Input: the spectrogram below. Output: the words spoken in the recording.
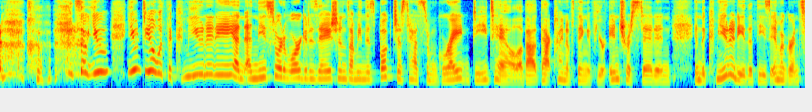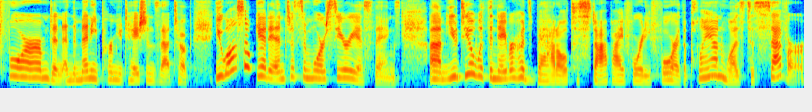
so you you deal with the community and, and these sort of organizations. I mean, this book just has some great detail about that kind of thing if you're interested in in the community that these immigrants formed and, and the many permutations that took. You also get into some more serious things. Um, you deal with the neighborhood's battle to stop I-44. The plan was to sever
